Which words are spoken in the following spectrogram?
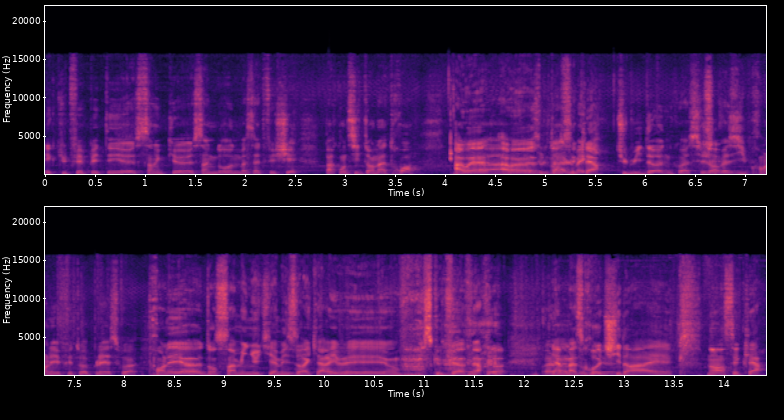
et que tu te fais péter 5, 5 drones, bah ça te fait chier. Par contre, si t'en as 3, Ah ouais, bah, ah ouais, ouais, résultat, non, le mec, clair. tu lui donnes quoi. C'est genre, vas-y, prends-les, fais-toi plaisir quoi. Prends-les, euh, dans 5 minutes, il y a Mesdra qui arrive et on va voir ce que tu vas faire. Quoi. Voilà, il y a Masro euh, Chidra et. Non, c'est clair.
